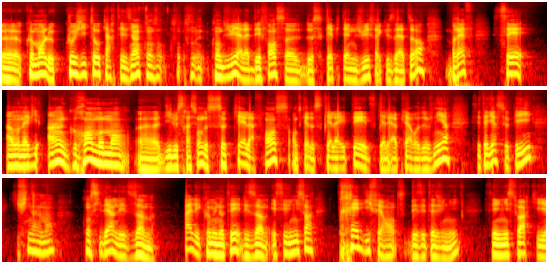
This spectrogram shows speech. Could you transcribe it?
euh, comment le cogito cartésien conduit à la défense euh, de ce capitaine juif accusé à tort. Bref, c'est à mon avis un grand moment euh, d'illustration de ce qu'est la France, en tout cas de ce qu'elle a été et de ce qu'elle est appelée à redevenir, c'est-à-dire ce pays qui finalement considère les hommes, pas les communautés, les hommes. Et c'est une histoire très différente des États-Unis. C'est une histoire qui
